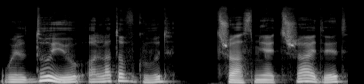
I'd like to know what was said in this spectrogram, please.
will do you a lot of good. Trust me, I tried it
